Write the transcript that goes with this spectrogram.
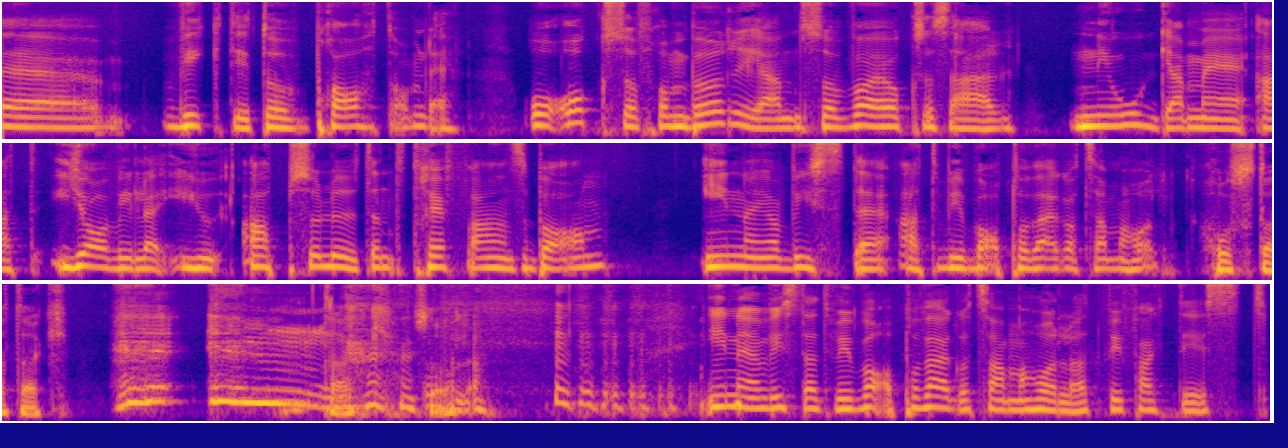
eh, viktigt att prata om det. Och också från början så var jag också så här noga med att jag ville ju absolut inte träffa hans barn innan jag visste att vi var på väg åt samma håll. Hosta tack. tack. Så. Innan jag visste att vi var på väg åt samma håll och att vi faktiskt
